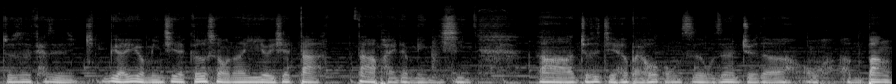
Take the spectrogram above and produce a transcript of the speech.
就是开始越来越有名气的歌手呢，也有一些大大牌的明星啊，就是结合百货公司，我真的觉得哦很棒。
